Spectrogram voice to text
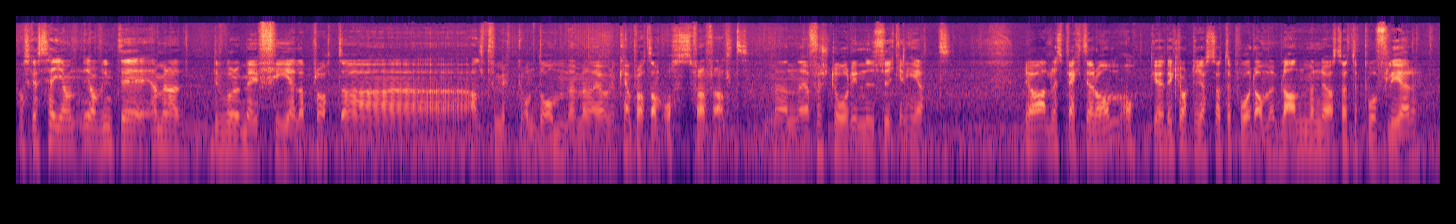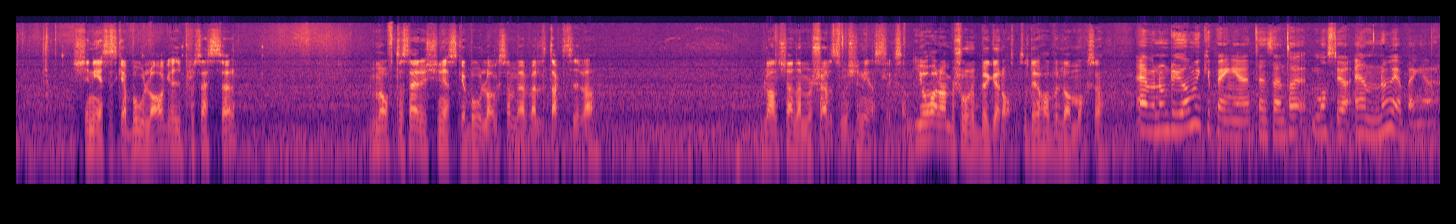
Vad ska jag säga? Jag vill inte, jag menar, det vore mig fel att prata allt för mycket om dem. Jag, menar, jag kan prata om oss framför allt. Men jag förstår din nyfikenhet. Jag har all respekt till dem och det är klart att jag stöter på dem ibland. Men jag stöter på fler kinesiska bolag i processer. Men oftast är det kinesiska bolag som är väldigt aktiva. Ibland känner jag mig själv som kines. Liksom. Jag har ambition att bygga något och det har väl de också. Även om du gör mycket pengar, Tencent måste jag ha ännu mer pengar.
